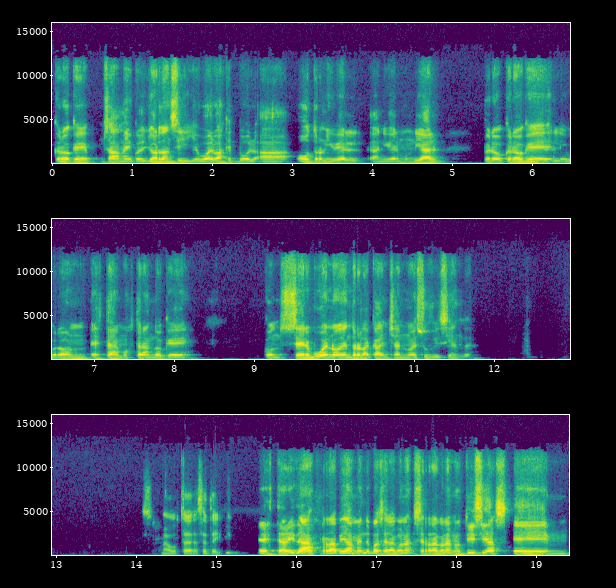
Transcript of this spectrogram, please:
creo que, o sea, Michael Jordan sí llevó al básquetbol a otro nivel, a nivel mundial, pero creo que LeBron está demostrando que con ser bueno dentro de la cancha no es suficiente. Me gusta ese take. Este, ahorita, rápidamente, para cerrar con, la- cerrar con las noticias, eh,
